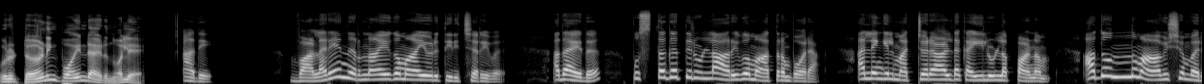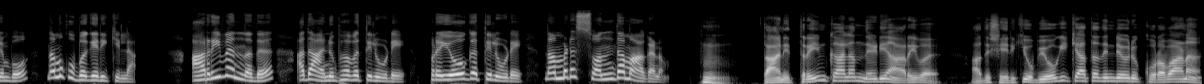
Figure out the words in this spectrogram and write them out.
ഒരു ടേണിംഗ് പോയിന്റ് ആയിരുന്നു അല്ലേ? അതെ. വളരെ നിർണായകമായ ഒരു തിരിച്ചറിവ്. അതായത് പുസ്തകത്തിലുള്ള അറിവ് മാത്രം പോരാ. അല്ലെങ്കിൽ മറ്റൊരാളുടെ കയ്യിലുള്ള പണം അതൊന്നും ആവശ്യം വരുമ്പോൾ നമുക്ക് ഉപകരിക്കില്ല അറിവെന്നത് അത് അനുഭവത്തിലൂടെ പ്രയോഗത്തിലൂടെ നമ്മുടെ സ്വന്തമാകണം. താൻ ഇത്രയും കാലം നേടിയ അറിവ് അത് ശരിക്കും ഉപയോഗിക്കാത്തതിന്റെ ഒരു കുറവാണ്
